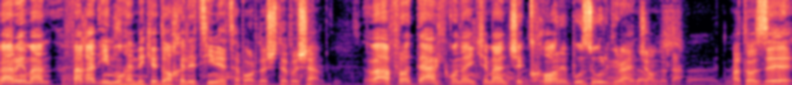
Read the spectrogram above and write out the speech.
برای من فقط این مهمه که داخل تیم اعتبار داشته باشم و افراد درک کنن که من چه کار بزرگی رو انجام دادم و تازه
